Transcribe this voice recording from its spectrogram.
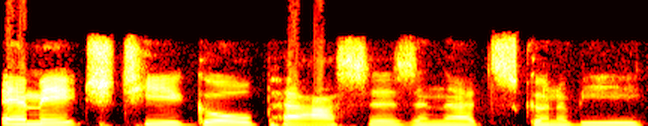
MHT Go passes, and that's going to be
